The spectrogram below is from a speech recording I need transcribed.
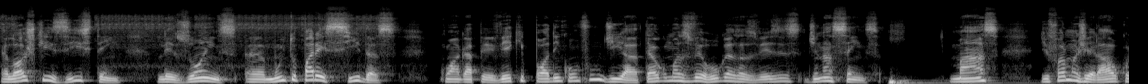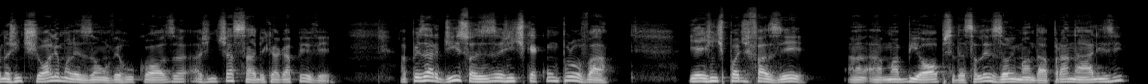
É lógico que existem lesões uh, muito parecidas com HPV que podem confundir, até algumas verrugas às vezes de nascença. Mas, de forma geral, quando a gente olha uma lesão verrucosa, a gente já sabe que é HPV. Apesar disso, às vezes a gente quer comprovar. E aí a gente pode fazer a, a uma biópsia dessa lesão e mandar para análise,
